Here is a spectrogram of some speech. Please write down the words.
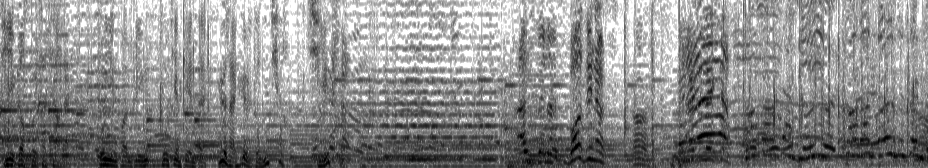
几个回合下来，中印官兵逐渐变得越来越融洽、协调。双方都是胜者。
